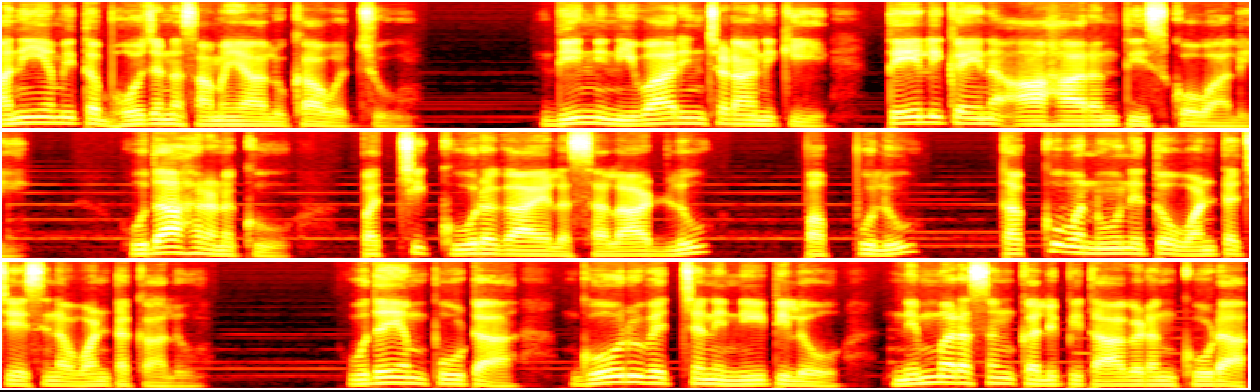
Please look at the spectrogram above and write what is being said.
అనియమిత భోజన సమయాలు కావచ్చు. దీన్ని నివారించడానికి తేలికైన ఆహారం తీసుకోవాలి. ఉదాహరణకు పచ్చి కూరగాయల సలాడ్లు పప్పులు తక్కువ నూనెతో వంట చేసిన వంటకాలు. ఉదయం పూట గోరువెచ్చని నీటిలో నిమ్మరసం కలిపి తాగడం కూడా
